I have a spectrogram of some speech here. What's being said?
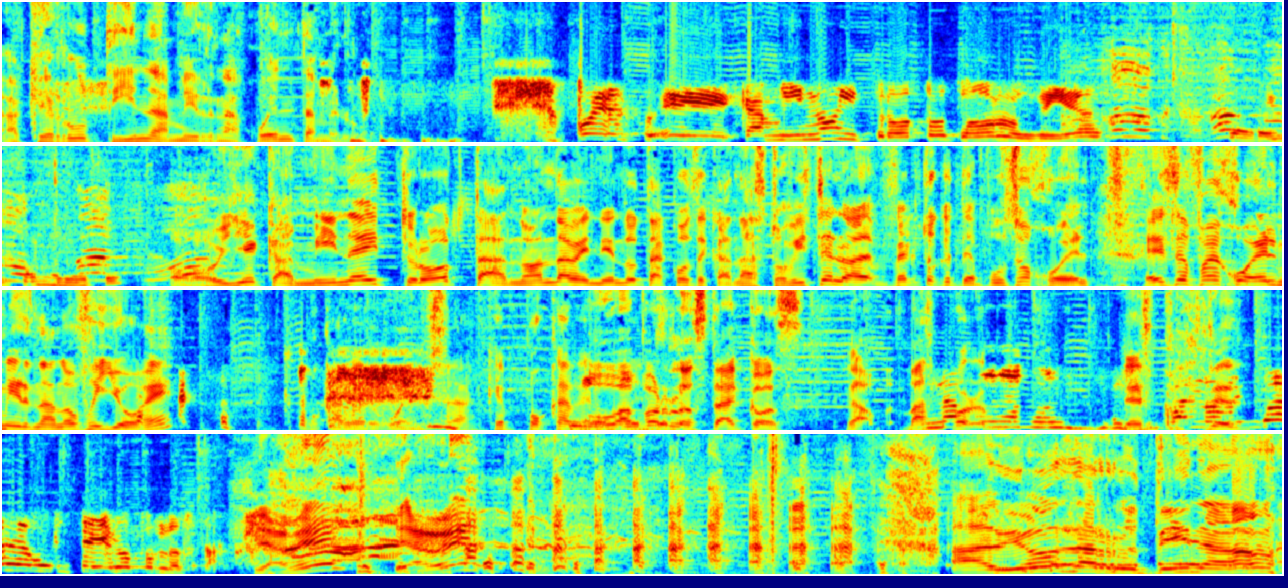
¿A qué rutina, Mirna? Cuéntamelo. Pues eh, camino y troto todos los días 40 minutos. Oye, camina y trota, no anda vendiendo tacos de canasto. ¿Viste el efecto que te puso Joel? Ese fue Joel, Mirna, no fui yo, ¿eh? Qué poca vergüenza, qué poca O vergüenza. va por los tacos. No, vas No, por- no, no. Después Cuando de- vengo de vuelta llego por los tacos. ¿Ya ve? ¿Ya ve? Adiós la rutina, vamos.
